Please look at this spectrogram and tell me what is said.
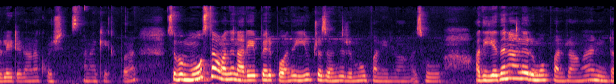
ரிலேட்டடான கொஷின்ஸ் தான் நான் கேட்க போகிறேன் ஸோ இப்போ மோஸ்ட்டாக வந்து நிறைய பேர் இப்போ வந்து யூட்ரஸ் வந்து ரிமூவ் பண்ணிடுறாங்க ஸோ அது எதனால் ரிமூவ் பண்ணுறாங்க அண்ட்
